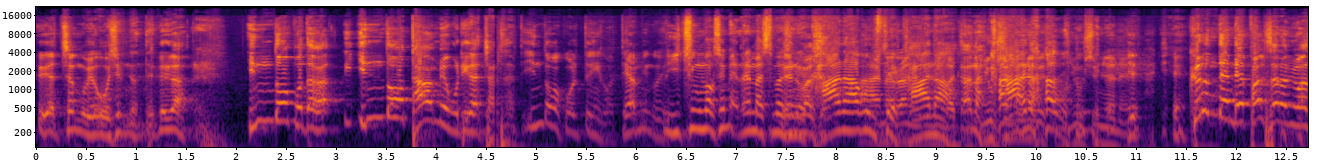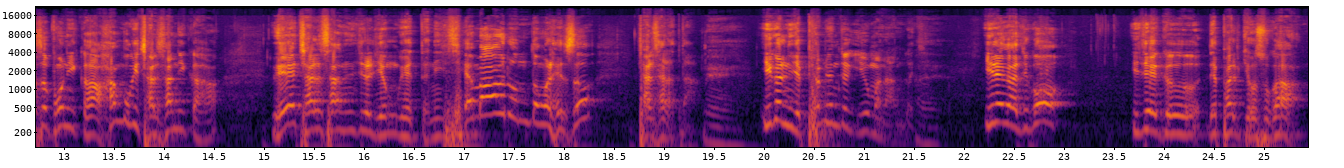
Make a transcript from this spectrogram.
그러니까 1950년대. 그러니까 인도보다 인도 다음에 우리가 잘 살았대. 인도가 꼴등이고 대한민국이 이충우 박사님 맨날 말씀하시는 맨날 거 가나하고 있어요. 가나. 가나. 60년에 60년에 그런데 네팔 사람이 와서 보니까 한국이 잘 사니까 왜 잘 사는지를 연구했더니 새마을 운동을 해서 잘 살았다. 네. 이걸 이제 표면적 이유만 안 거지. 네. 이래 가지고 이제 그 네팔 교수가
